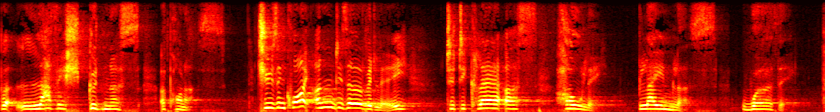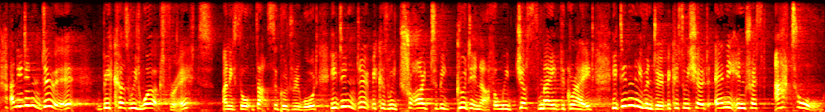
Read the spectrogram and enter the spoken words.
but lavish goodness upon us, choosing quite undeservedly to declare us holy, blameless, worthy. And he didn't do it because we'd worked for it and he thought that's a good reward. He didn't do it because we tried to be good enough and we just made the grade. He didn't even do it because we showed any interest at all.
